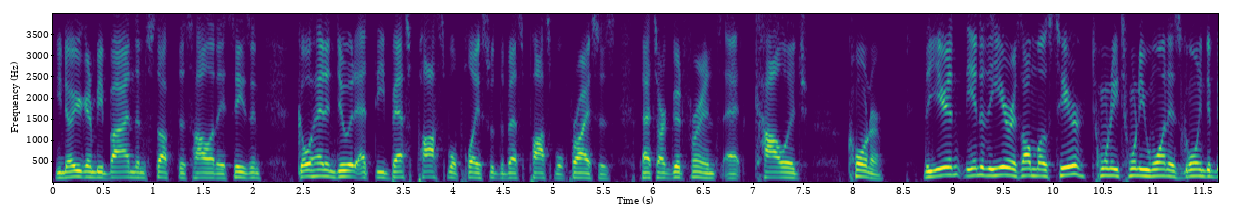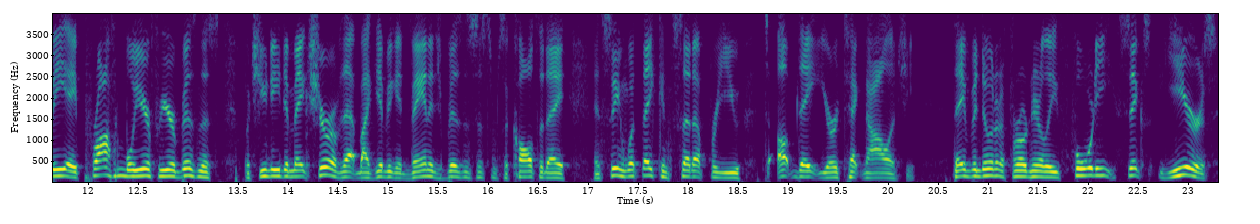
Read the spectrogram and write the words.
You know you're going to be buying them stuff this holiday season. Go ahead and do it at the best possible place with the best possible prices. That's our good friends at College Corner. The year, the end of the year is almost here. 2021 is going to be a profitable year for your business, but you need to make sure of that by giving Advantage Business Systems a call today and seeing what they can set up for you to update your technology. They've been doing it for nearly 46 years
